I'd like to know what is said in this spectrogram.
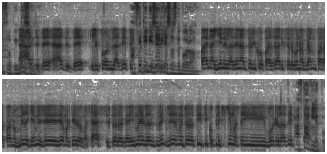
άνθρωποι, μίζεροι. Άντε, άντε, λοιπόν, δηλαδή. επειδή Αυτή τη πάει να μιζέρια γίνει- σας δεν μπορώ. Πάει να γίνει δηλαδή ένα τουρκικό παζάρι, ξέρω εγώ, να βγάλουν παραπάνω μίζα και εμείς διαμαρτυρόμαστε. Άστε τώρα καημένοι, δηλαδή δεν ξέρουμε τώρα τι, τι κομπλεξικοί είμαστε οι Βόρειο-Λαδί. Αυτά βλέπω.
